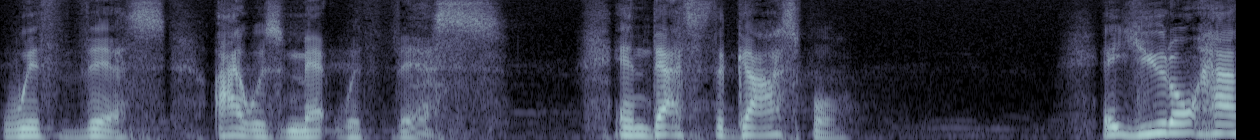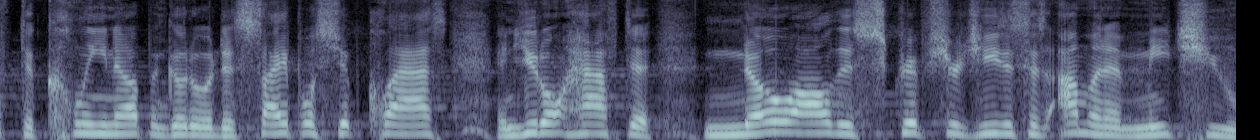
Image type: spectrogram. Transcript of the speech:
with this. I was met with this. And that's the gospel. You don't have to clean up and go to a discipleship class, and you don't have to know all this scripture. Jesus says, I'm going to meet you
